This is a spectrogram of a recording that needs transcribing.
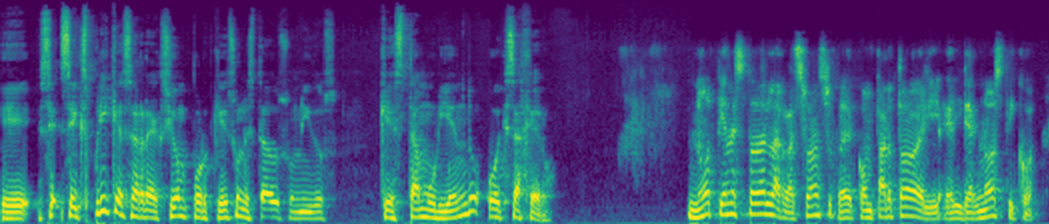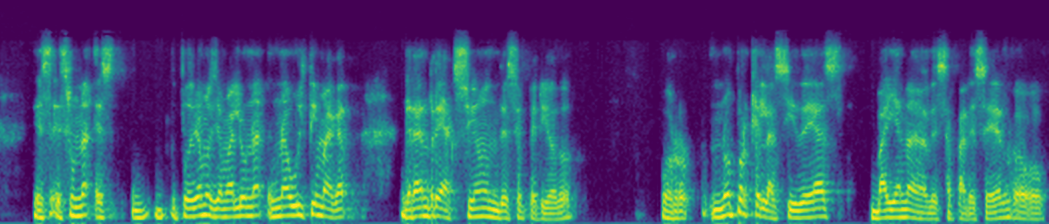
eh, se, explica esa reacción porque es un Estados Unidos que está muriendo o exagero? No, tienes toda la razón, comparto el, diagnóstico. Es, una, es, podríamos llamarle una, una última gran reacción de ese periodo, por, no porque las ideas vayan a desaparecer o,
